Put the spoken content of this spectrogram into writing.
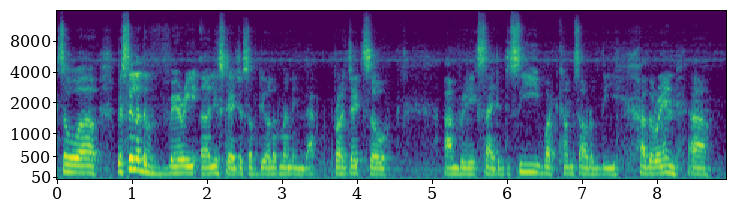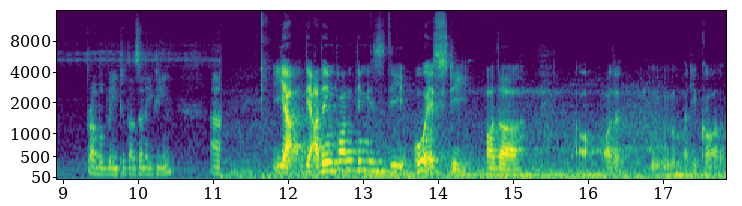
So uh, we're still at the very early stages of development in that project so i'm really excited to see what comes out of the other end uh, probably in 2018 uh, yeah the other important thing is the ost or the or, the what do you call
